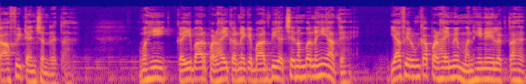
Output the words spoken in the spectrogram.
काफ़ी टेंशन रहता है। वहीं कई बार पढ़ाई करने के बाद भी अच्छे नंबर नहीं आते हैं, या फिर उनका पढ़ाई में मन ही नहीं लगता है,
